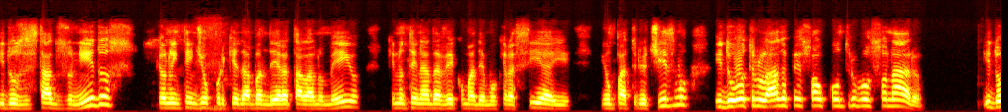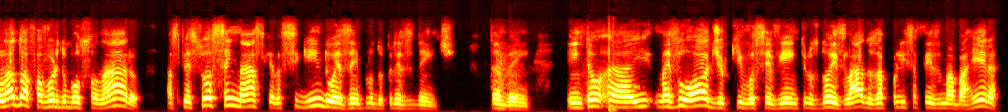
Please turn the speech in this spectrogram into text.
e dos Estados Unidos, que eu não entendi o porquê da bandeira estar tá lá no meio, que não tem nada a ver com uma democracia e, e um patriotismo, e do outro lado, o pessoal contra o Bolsonaro. E do lado a favor do Bolsonaro, as pessoas sem máscara, seguindo o exemplo do presidente também. Então, uh, mas o ódio que você via entre os dois lados, a polícia fez uma barreira,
